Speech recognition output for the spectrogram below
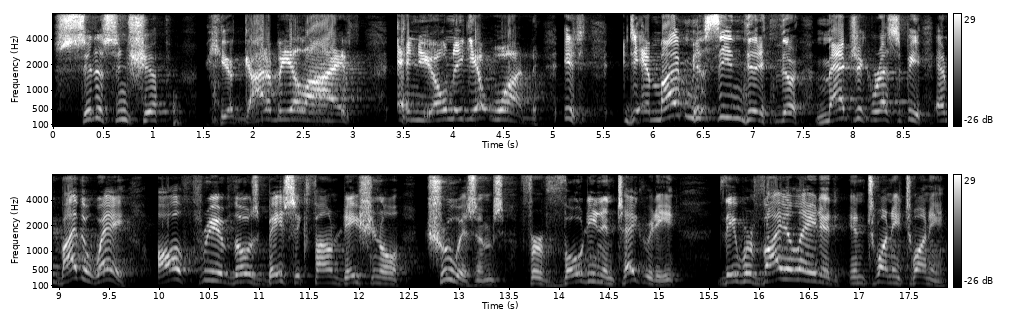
Citizenship, you gotta be alive and you only get one. It, am I missing the, the magic recipe? And by the way, all three of those basic foundational truisms for voting integrity they were violated in 2020.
